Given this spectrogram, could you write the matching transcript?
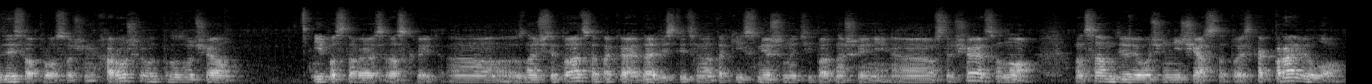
Здесь вопрос очень хороший вот прозвучал. И постараюсь раскрыть. А, значит, ситуация такая, да, действительно, такие смешанные типы отношений а, встречаются, но на самом деле очень нечасто. То есть, как правило,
